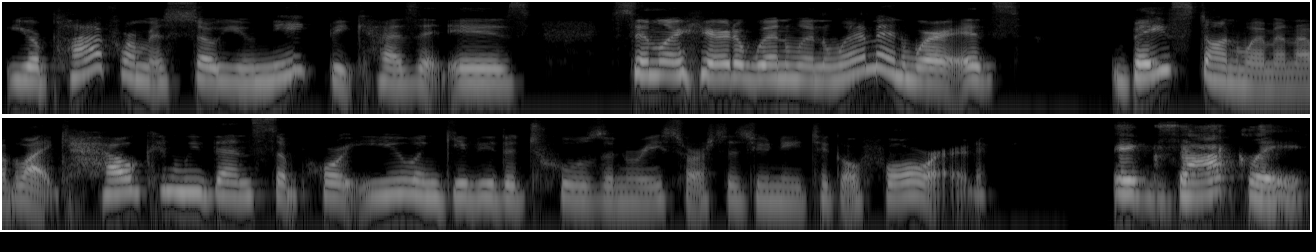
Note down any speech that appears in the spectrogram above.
your platform is so unique because it is similar here to Win Win Women where it's based on women of like how can we then support you and give you the tools and resources you need to go forward? Exactly.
